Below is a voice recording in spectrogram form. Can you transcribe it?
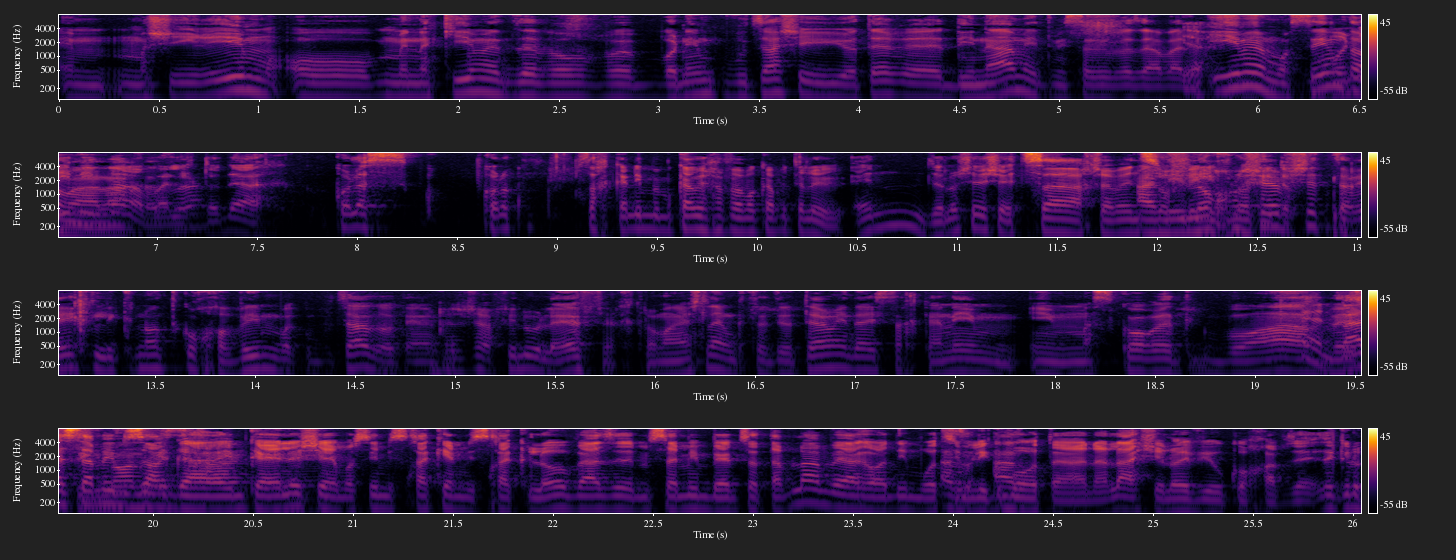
הם משאירים או מנקים את זה ובונים קבוצה שהיא יותר אה, דינמית מסביב לזה, אבל יפה. אם הם עושים את בונים המהלך ממה, אבל הזה... אתה יודע, כל הס- כל השחקנים במכבי חיפה ומכבי תל אביב, אין, זה לא שיש היצע עכשיו אינסופי אני לא חושב. שצריך לקנות כוכבים בקבוצה הזאת, אני חושב שאפילו להפך. כלומר, יש להם קצת יותר מדי שחקנים עם משכורת גבוהה כן, ואז שמים זרגרים. כאלה שהם עושים משחק כן, משחק לא, ואז הם מסיימים באמצע טבלה, והאוהדים רוצים אז- לגמור אז- את ההנהלה שלא הביאו כוכב. זה זה כאילו,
